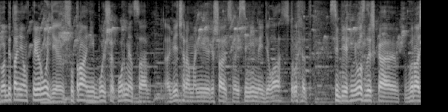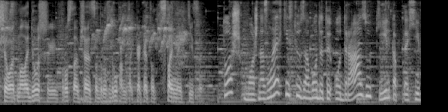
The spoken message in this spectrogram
обитанием в природе. С утра они больше кормятся, а вечером они решают свои семейные дела, строят себе гнездышко, выращивают молодежь и просто общаются друг с другом, так как это стайные птицы. Тож можна з легкістю заводити одразу кілька птахів.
